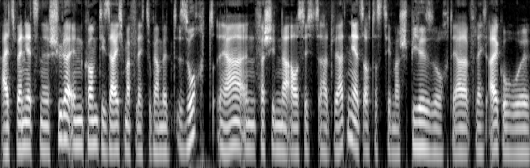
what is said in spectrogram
als wenn jetzt eine Schülerin kommt, die, sage ich mal, vielleicht sogar mit Sucht, ja, in verschiedener Aussicht hat. Wir hatten jetzt auch das Thema Spielsucht, ja, vielleicht Alkohol,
